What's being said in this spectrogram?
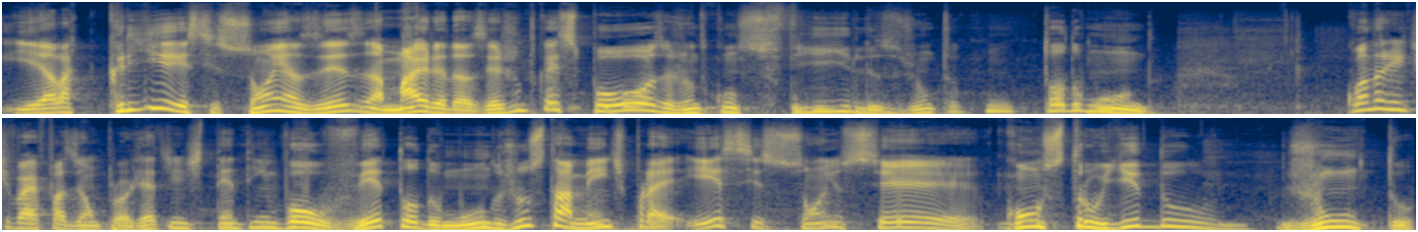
e ela cria esse sonho, às vezes, a maioria das vezes, junto com a esposa, junto com os filhos, junto com todo mundo. Quando a gente vai fazer um projeto, a gente tenta envolver todo mundo justamente para esse sonho ser construído junto,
